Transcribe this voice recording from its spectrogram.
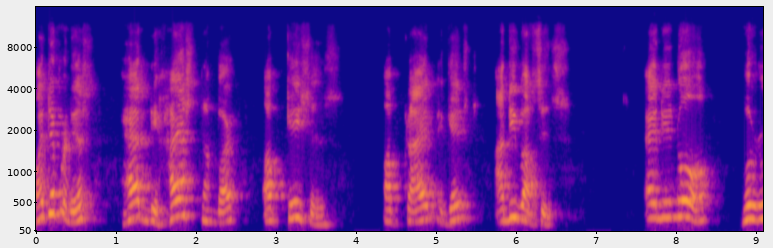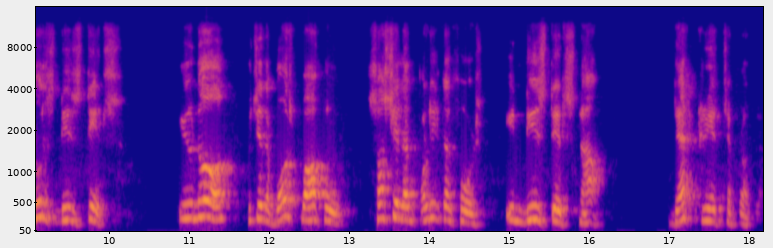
Madhya Pradesh had the highest number of cases of crime against Adivasis. And you know who rules these states. You know which is the most powerful social and political force in these states now. That creates a problem.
